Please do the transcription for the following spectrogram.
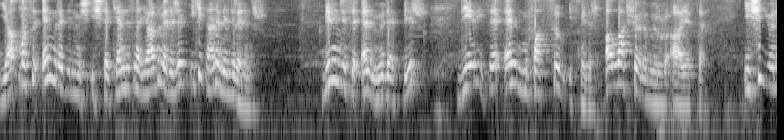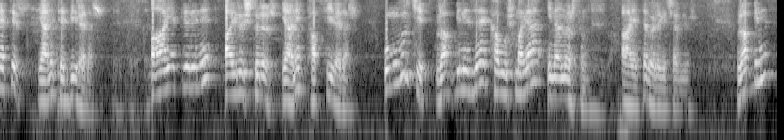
yapması emredilmiş işte kendisine yardım edecek iki tane vezir edinir. Birincisi El Müdebbir, diğeri ise El Mufassıl ismidir. Allah şöyle buyurur ayette. İşi yönetir yani tedbir eder. Ayetlerini ayrıştırır yani tafsil eder. Umulur ki Rabbinize kavuşmaya inanırsınız. Ayette böyle geçer diyor. Rabbiniz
